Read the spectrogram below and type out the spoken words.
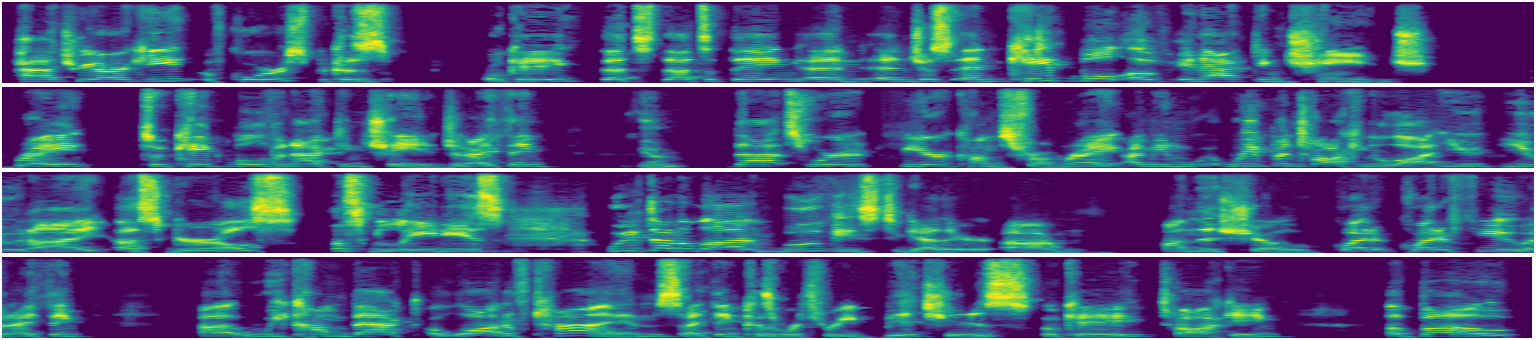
anti-patriarchy, of course, because okay, that's that's a thing, and and just and capable of enacting change, right? So capable of enacting change, and I think Yeah. that's where fear comes from, right? I mean, we've been talking a lot. You, you and I, us girls, us ladies, we've done a lot of movies together um, on this show, quite a, quite a few, and I think uh, we come back a lot of times. I think because we're three bitches, okay, talking about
